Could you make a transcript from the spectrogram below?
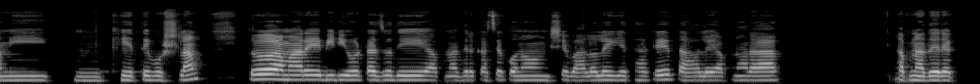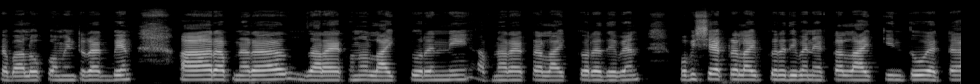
আমি খেতে বসলাম। তো আমার এই ভিডিওটা যদি আপনাদের কাছে কোনো অংশে ভালো লেগে থাকে, তাহলে আপনারা আপনাদের একটা ভালো কমেন্ট রাখবেন। আর আপনারা যারা এখনও লাইক করেননি, আপনারা একটা লাইক করে দেবেন। অবশ্যই একটা লাইক করে দেবেন। একটা লাইক কিন্তু একটা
